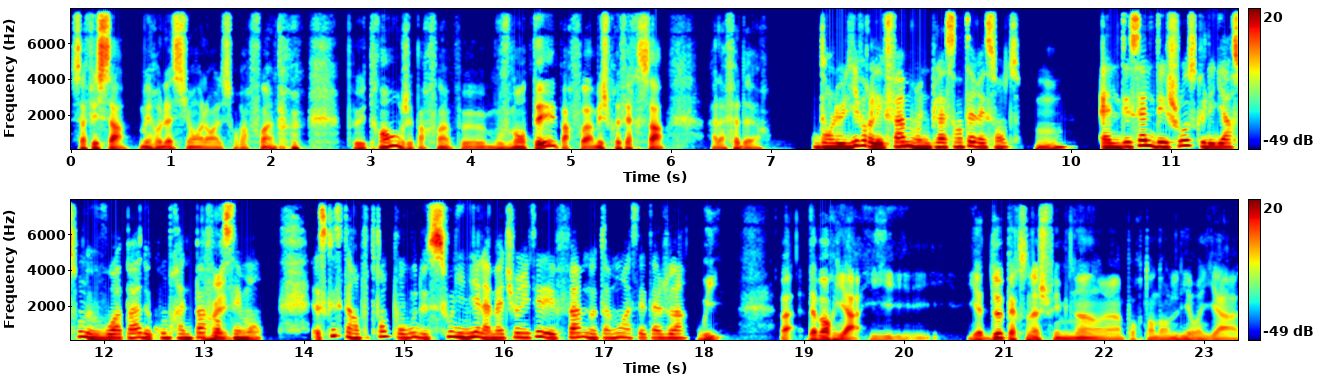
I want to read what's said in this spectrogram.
ça fait ça, mes relations. Alors, elles sont parfois un peu, peu étranges et parfois un peu mouvementées, parfois, mais je préfère ça à la fadeur. Dans le livre, les femmes ont une place intéressante. Hmm Elles décèlent des choses que les garçons ne voient pas, ne comprennent pas Oui. forcément. Est-ce que c'était important pour vous de souligner la maturité des femmes, notamment à cet âge-là? Oui. Bah, D'abord, il y a, y a deux personnages féminins importants dans le livre. Il y a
